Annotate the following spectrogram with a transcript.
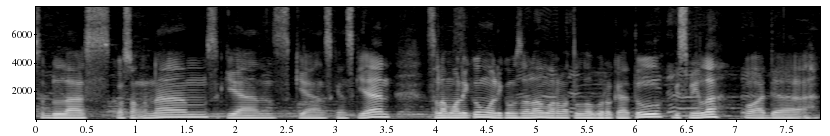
1106 sekian sekian sekian sekian. Assalamualaikum Waalaikumsalam warahmatullahi wabarakatuh. Bismillah. Oh ada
